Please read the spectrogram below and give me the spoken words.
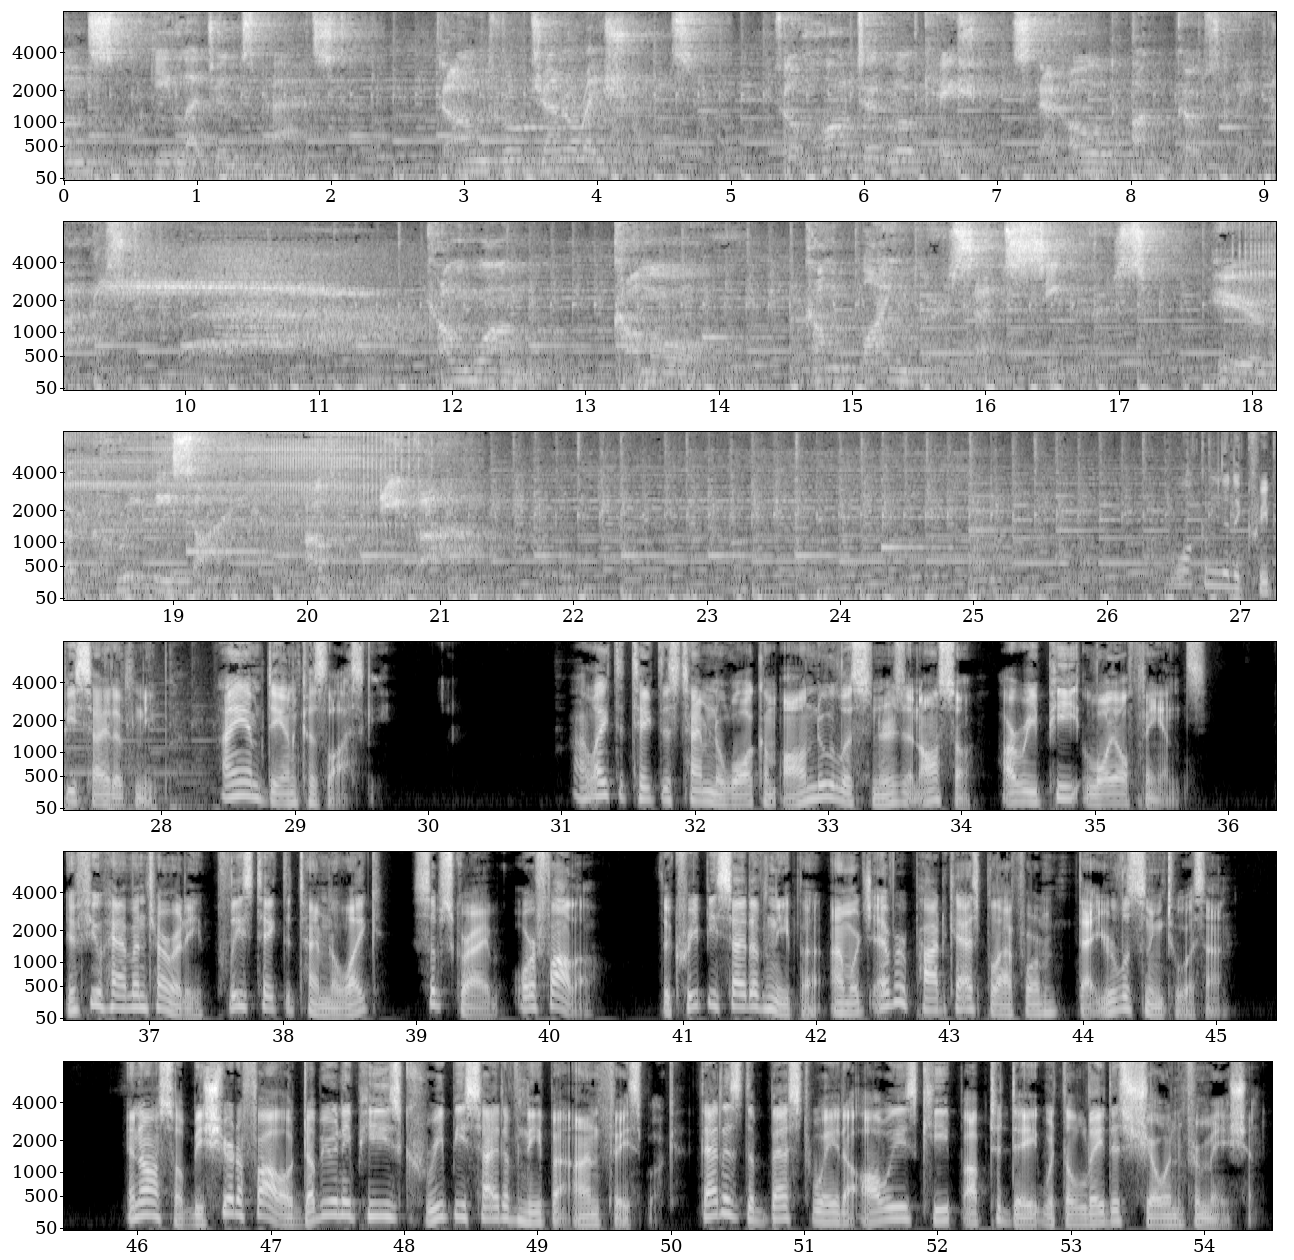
From spooky legends past, down through generations, to haunted locations that hold a ghostly past. Come one, come all, come finders and seekers. Hear the creepy side of NEPA. Welcome to the creepy side of NEPA. I am Dan Kosloski. I'd like to take this time to welcome all new listeners and also our repeat loyal fans. If you haven't already, please take the time to like, subscribe, or follow the creepy side of NEPA on whichever podcast platform that you're listening to us on. And also be sure to follow WNEP's Creepy Side of NEPA on Facebook. That is the best way to always keep up to date with the latest show information.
